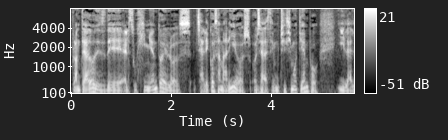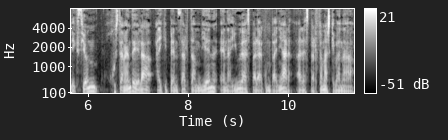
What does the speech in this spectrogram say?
planteado desde el surgimiento de los chalecos amarillos, o sea, hace muchísimo tiempo. Y la elección justamente era hay que pensar también en ayudas para acompañar a las personas que van a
